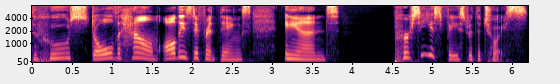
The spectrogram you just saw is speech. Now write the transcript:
who stole the helm, all these different things. And Percy is faced with a choice.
